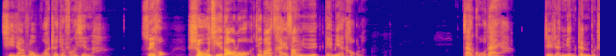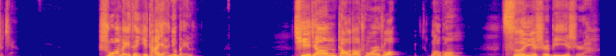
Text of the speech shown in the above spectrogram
齐姜说：“我这就放心了。”随后手起刀落，就把采桑女给灭口了。在古代啊，这人命真不值钱，说没他一眨眼就没了。齐姜找到重耳说：“老公，此一时彼一时啊，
